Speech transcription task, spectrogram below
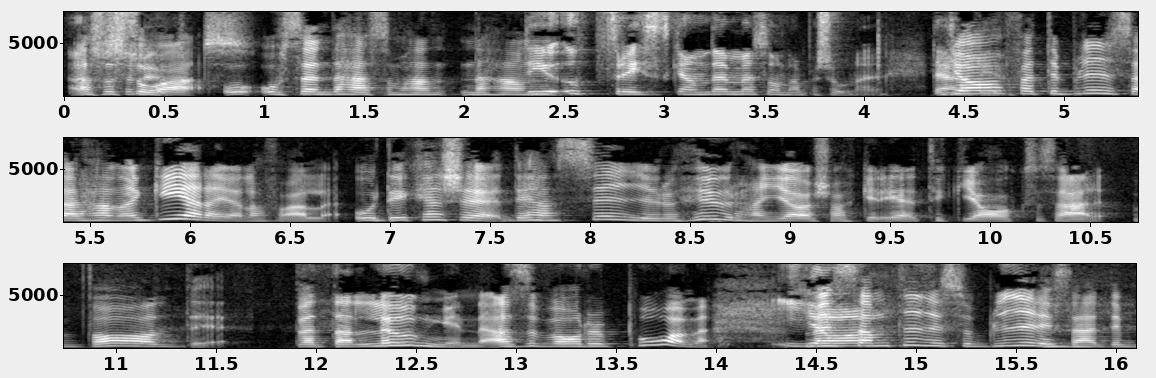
Alltså så, Absolut. och, och sen det här som han, när han... Det är uppfriskande med sådana personer. Ja, för att det blir så här, han agerar i alla fall. Och det kanske, det han säger och hur han gör saker är, tycker jag också så här, vad, vänta lugn, alltså vad håller du på med? Ja. Men samtidigt så blir det så här, det,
